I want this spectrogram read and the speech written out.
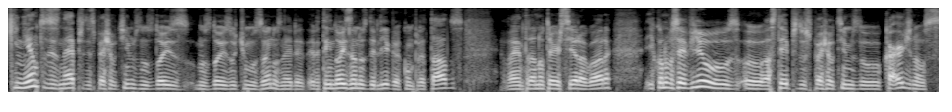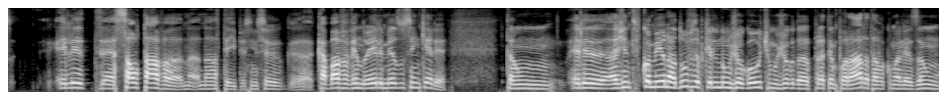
500 snaps de Special Teams nos dois, nos dois últimos anos, né? Ele, ele tem dois anos de liga completados, vai entrar no terceiro agora. E quando você viu os, as tapes dos Special Teams do Cardinals, ele é, saltava na, na, tape, assim, você acabava vendo ele mesmo sem querer. Então, ele, a gente ficou meio na dúvida porque ele não jogou o último jogo da pré-temporada, estava com uma lesão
